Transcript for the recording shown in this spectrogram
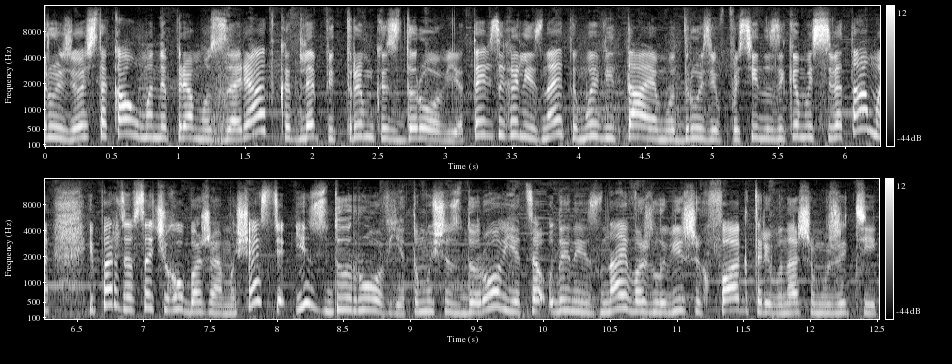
Друзі, ось така у мене прямо зарядка для підтримки здоров'я. Та й взагалі, знаєте, ми вітаємо друзів постійно з якимись святами. І перш за все, чого бажаємо щастя і здоров'я, тому що здоров'я це один із найважливіших факторів у нашому житті.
